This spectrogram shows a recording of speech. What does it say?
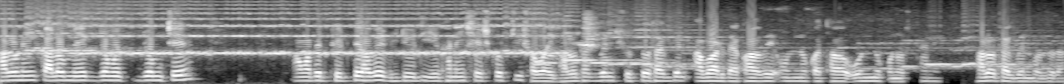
ভালো নেই কালো মেঘ জমছে। আমাদের ফিরতে হবে ভিডিওটি এখানেই শেষ করছি। সবাই ভালো থাকবেন সুস্থ থাকবেন। আবার দেখা হবে অন্য কোথাও অন্য কোনো স্থানে। ভালো থাকবেন বন্ধুরা।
